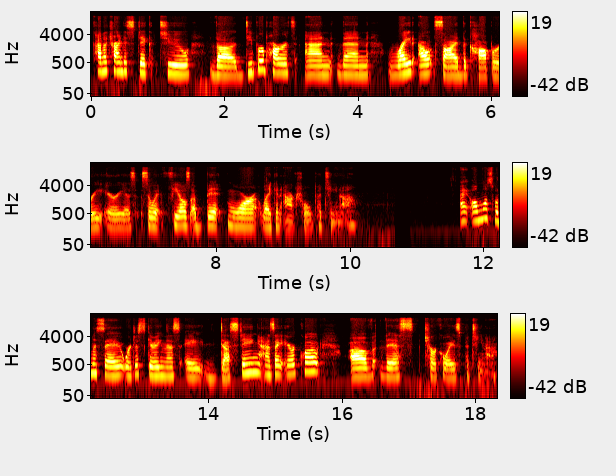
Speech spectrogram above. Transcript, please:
kind of trying to stick to the deeper parts and then right outside the coppery areas so it feels a bit more like an actual patina. I almost want to say we're just giving this a dusting, as I air quote, of this turquoise patina.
